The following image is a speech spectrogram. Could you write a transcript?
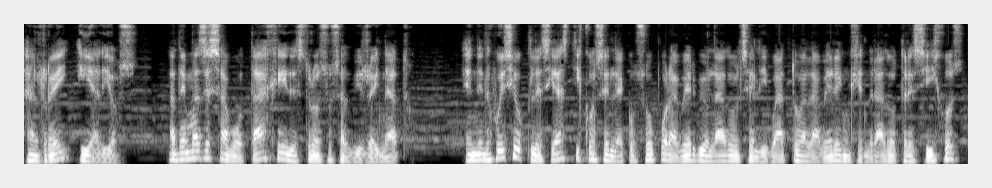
al rey y a Dios, además de sabotaje y destrozos al virreinato. En el juicio eclesiástico se le acusó por haber violado el celibato al haber engendrado tres hijos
